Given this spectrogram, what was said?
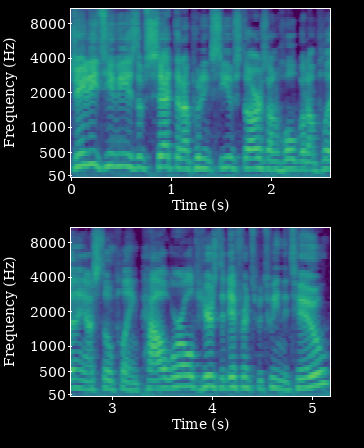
JDTV is upset that I'm putting Sea of Stars on hold, but I'm planning on still playing Palworld. Here's the difference between the two.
